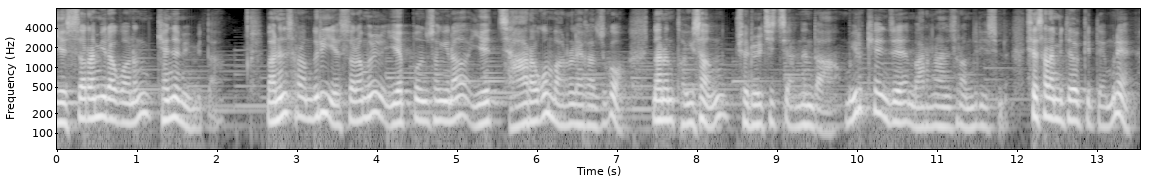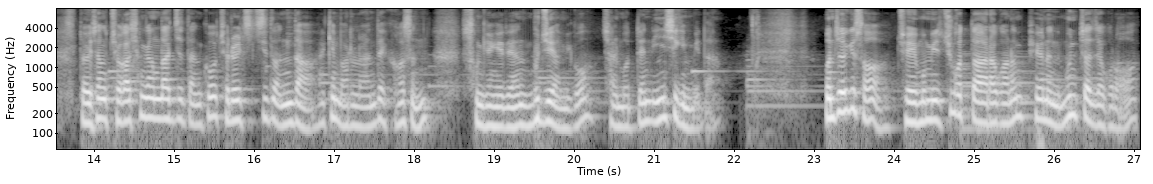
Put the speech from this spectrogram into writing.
옛사람이라고 하는 개념입니다. 많은 사람들이 옛사람을 옛본성이나 옛자라고 말을 해가지고 나는 더 이상 죄를 짓지 않는다. 뭐 이렇게 이제 말하는 사람들이 있습니다. 새 사람이 되었기 때문에 더 이상 죄가 생각나지도 않고 죄를 짓지도 않는다. 이렇게 말을 하는데 그것은 성경에 대한 무지함이고 잘못된 인식입니다. 먼저 여기서 죄의 몸이 죽었다라고 하는 표현은 문자적으로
